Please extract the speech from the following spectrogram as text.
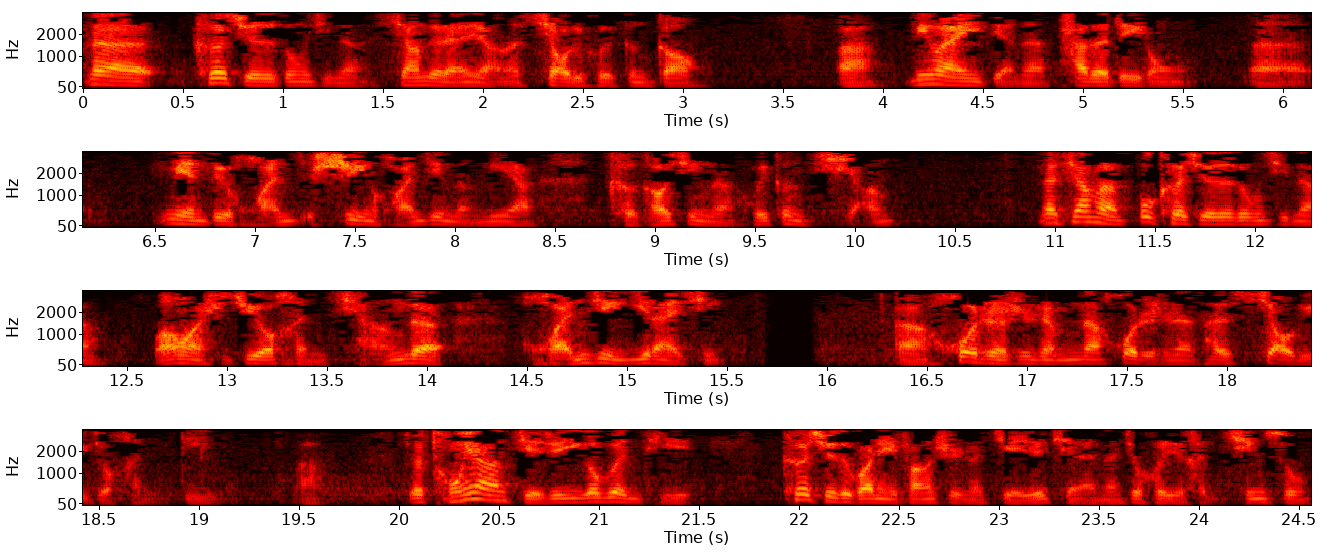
那科学的东西呢，相对来讲呢效率会更高啊。另外一点呢，它的这种呃面对环适应环境能力啊可靠性呢会更强。那相反不科学的东西呢，往往是具有很强的环境依赖性啊，或者是什么呢？或者是呢它的效率就很低啊。就同样解决一个问题，科学的管理方式呢，解决起来呢就会很轻松；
